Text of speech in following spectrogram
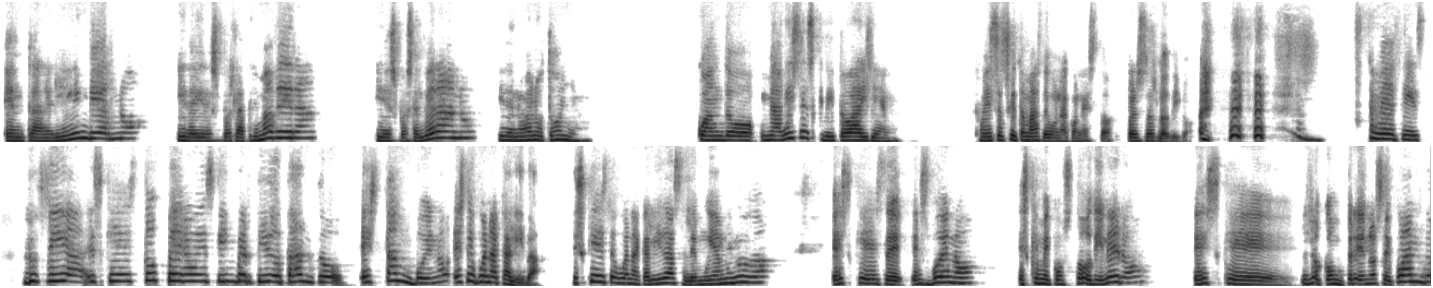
entrar en el invierno, y de ahí después la primavera, y después el verano, y de nuevo el otoño. Cuando me habéis escrito a alguien, me habéis escrito más de una con esto, por eso os lo digo, me decís, Lucía, es que esto, pero es que he invertido tanto, es tan bueno, es de buena calidad. Es que es de buena calidad, sale muy a menudo, es que es, bueno, es que me costó dinero, es que lo compré no sé cuándo,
